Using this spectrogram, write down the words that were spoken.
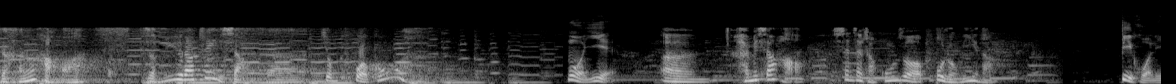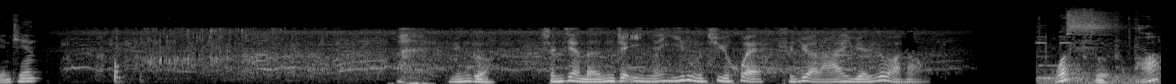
的很好啊，怎么遇到这小子就破功了？莫叶，嗯，还没想好，现在找工作不容易呢。避火连天。云哥，神剑门这一年一度的聚会是越来越热闹。我死了？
